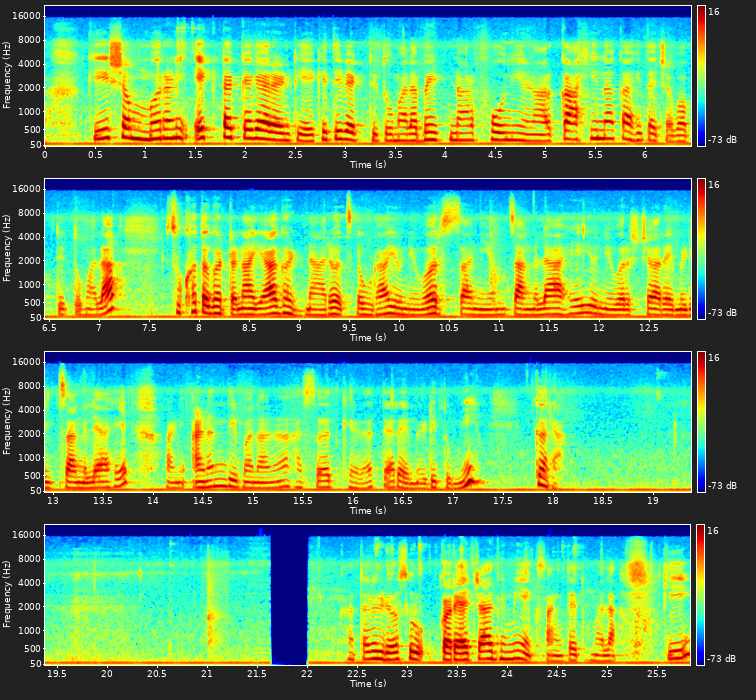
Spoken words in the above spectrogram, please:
की शंभर आणि एक टक्के गॅरंटी आहे की ती व्यक्ती तुम्हाला भेटणार फोन येणार काही ना काही त्याच्या बाबतीत तुम्हाला सुखद घटना या घडणारच. एवढा युनिवर्सचा नियम चांगला आहे. युनिवर्सच्या रेमेडी चांगल्या आहेत. आणि आनंदी मनानं हसत खेळत त्या रेमेडी तुम्ही करा. आता व्हिडिओ सुरू करायच्या आधी मी एक सांगते तुम्हाला की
